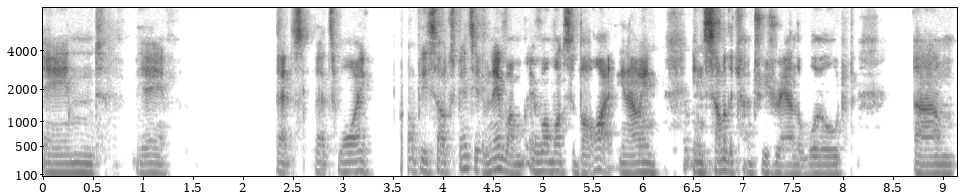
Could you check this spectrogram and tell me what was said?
and yeah, that's that's why property's so expensive, and everyone everyone wants to buy it. You know, in in some of the countries around the world, um,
